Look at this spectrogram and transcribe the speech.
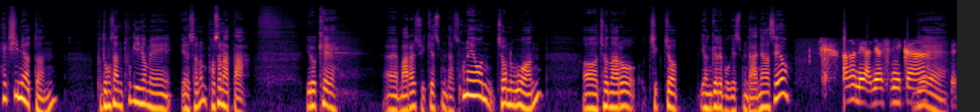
핵심이었던 부동산 투기 혐의에서는 벗어났다. 이렇게 말할 수 있겠습니다. 손혜원 전 의원 어, 전화로 직접 연결해 보겠습니다. 안녕하세요. 아, 네, 안녕하십니까. 예. 네.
